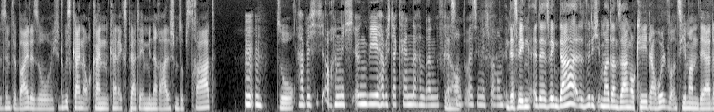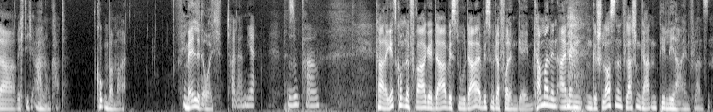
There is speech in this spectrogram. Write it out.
sind wir beide so. Du bist kein, auch kein, kein Experte im mineralischen Substrat. Mhm. So. Habe ich auch nicht, irgendwie habe ich da keinen Narren dran gefressen. Genau. Weiß ich nicht warum. Deswegen, äh, deswegen da würde ich immer dann sagen, okay, da holen wir uns jemanden, der da richtig Ahnung hat. Gucken wir mal. Find Meldet euch. Toll an, ja. Super. Carla, jetzt kommt eine Frage, da bist du, da bist du wieder voll im Game. Kann man in einem geschlossenen Flaschengarten Pilea einpflanzen?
